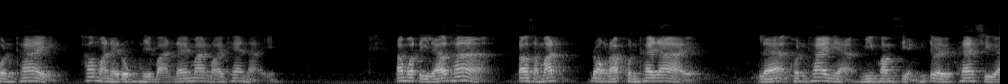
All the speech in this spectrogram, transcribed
คนไข้เข้ามาในโรงพยาบาลได้มากน้อยแค่ไหน ตามปกติแล้วถ้าเราสามารถรองรับคนไข้ได้ และคนไข้เนี่ยมีความเสี่ยงที่จะไปแพร่เชื้อ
